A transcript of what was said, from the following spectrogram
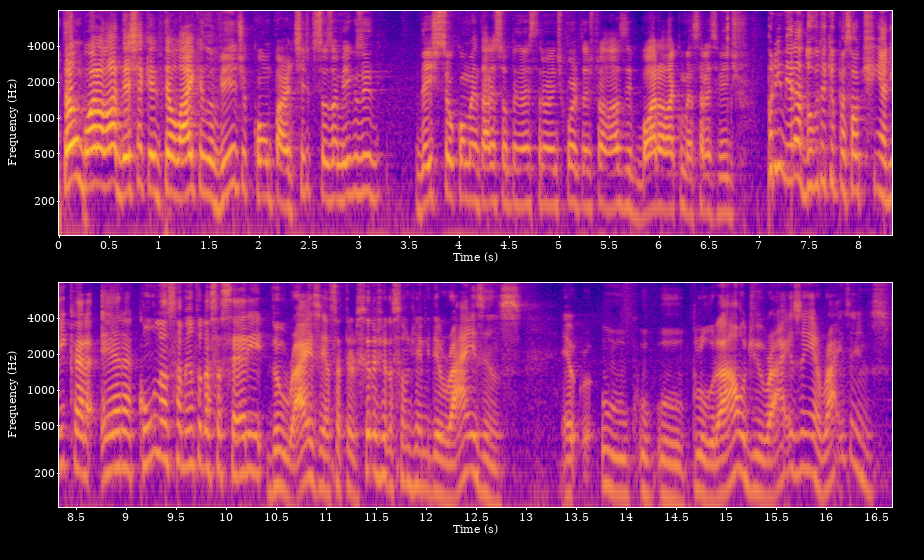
Então, bora lá, deixa aquele teu like no vídeo, compartilhe com seus amigos e deixe seu comentário, sua opinião é extremamente importante para nós e bora lá começar esse vídeo. Primeira dúvida que o pessoal tinha ali, cara, era com o lançamento dessa série do Ryzen, essa terceira geração de AMD Ryzens, é, o, o- o plural de Ryzen é Ryzens?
